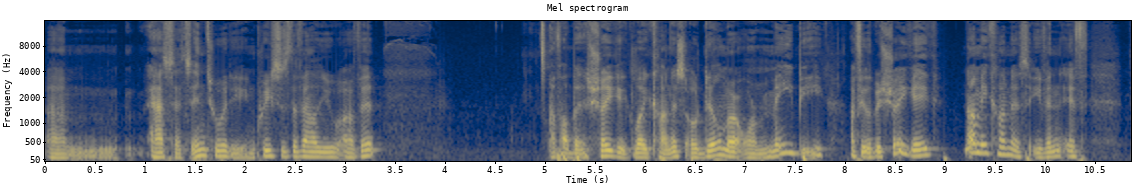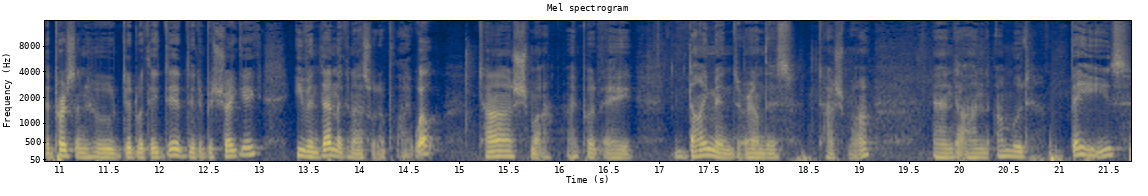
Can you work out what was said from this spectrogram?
um, assets into it, he increases the value of it. Odilmer, or maybe I feel b'shoigeg nami kanis. Even if the person who did what they did did a b'shoigeg, even then the kanas would apply. Well, tashma. I put a diamond around this tashma, and on Amud Bays,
